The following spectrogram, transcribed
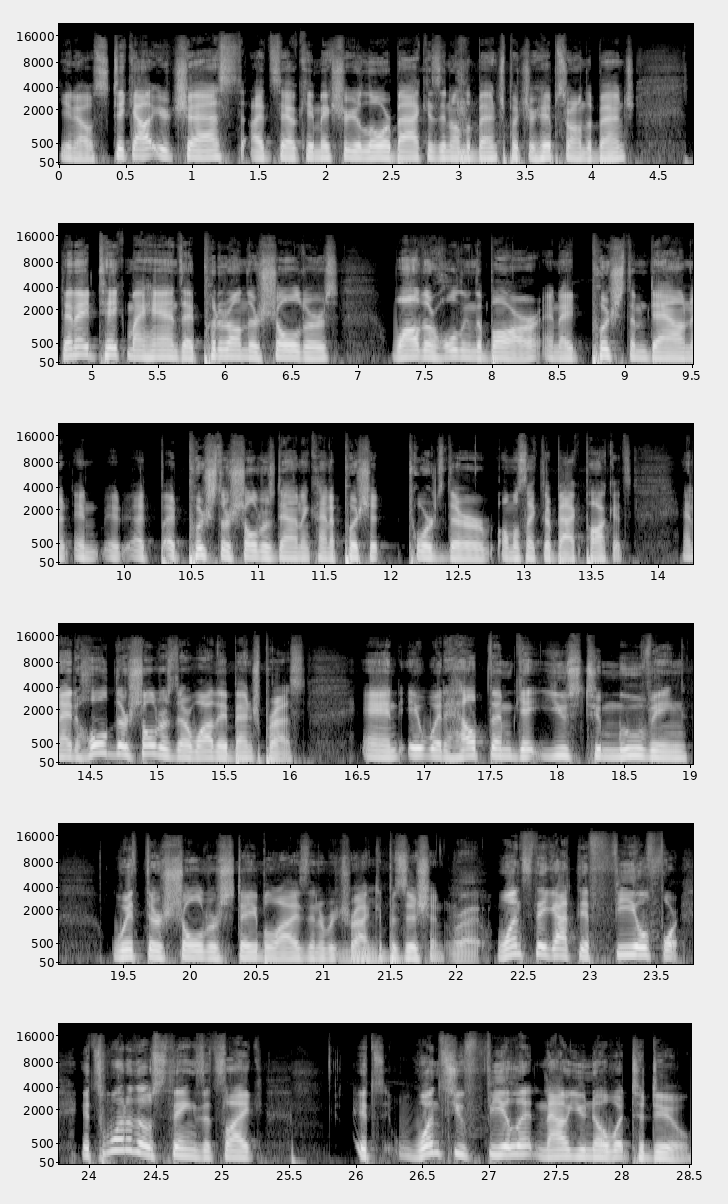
you know, stick out your chest. I'd say, okay, make sure your lower back isn't on the bench, but your hips are on the bench. Then I'd take my hands, I'd put it on their shoulders while they're holding the bar, and I'd push them down and, and I'd, I'd push their shoulders down and kind of push it towards their almost like their back pockets, and I'd hold their shoulders there while they bench press, and it would help them get used to moving with their shoulders stabilized in a retracted mm-hmm. position. Right. Once they got the feel for it's one of those things. It's like it's once you feel it, now you know what to do.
